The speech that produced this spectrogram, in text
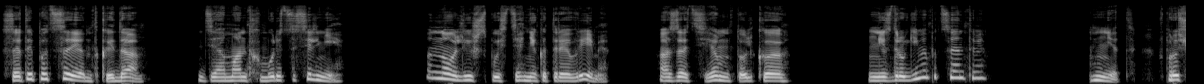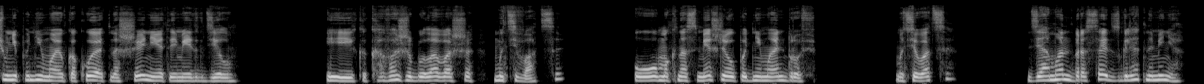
С этой пациенткой, да. Диамант хмурится сильнее. Но лишь спустя некоторое время, а затем только... Не с другими пациентами? Нет. Впрочем, не понимаю, какое отношение это имеет к делу. И какова же была ваша мотивация? Омак насмешливо поднимает бровь. Мотивация? Диамант бросает взгляд на меня.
